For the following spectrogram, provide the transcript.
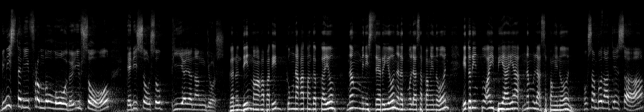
ministry from the Lord, if so, that is also biyaya ng Diyos. Ganon din mga kapatid, kung nakatanggap kayo ng ministeryo na nagmula sa Panginoon, ito rin po ay biyaya na mula sa Panginoon. Buksan po natin sa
